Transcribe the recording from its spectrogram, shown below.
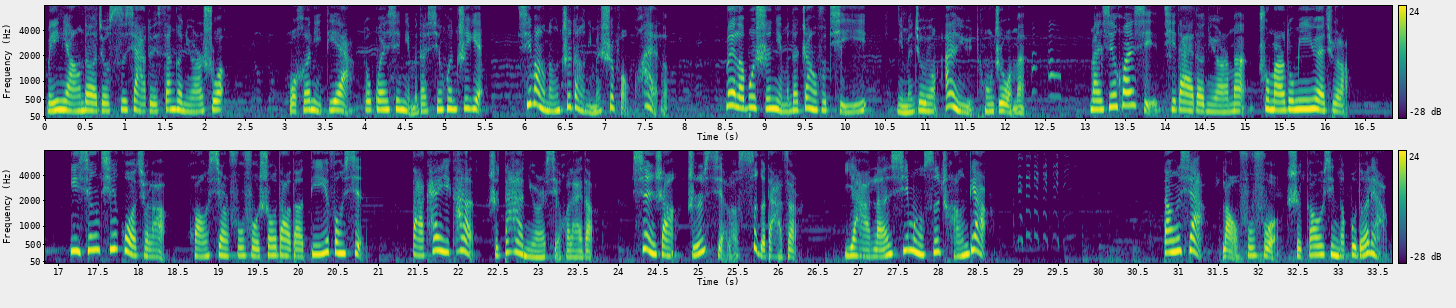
为娘的就私下对三个女儿说：“我和你爹啊，都关心你们的新婚之夜，希望能知道你们是否快乐。为了不使你们的丈夫起疑，你们就用暗语通知我们。”满心欢喜期待的女儿们出门度蜜月去了。一星期过去了，黄姓夫妇收到的第一封信，打开一看，是大女儿写回来的。信上只写了四个大字儿：“亚兰西梦斯床垫儿。当下老夫妇是高兴的不得了，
